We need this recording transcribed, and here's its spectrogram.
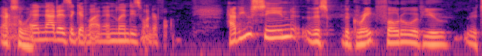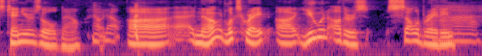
Excellent. and that is a good one. And Lindy's wonderful. Have you seen this the great photo of you? It's 10 years old now. Oh, no. uh, no, it looks great. Uh, you and others celebrating ah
